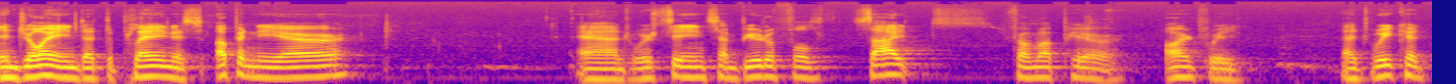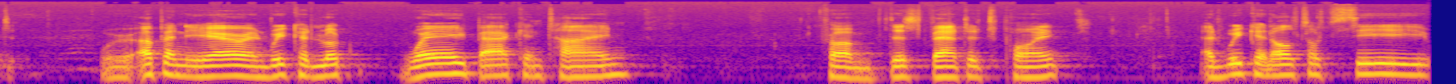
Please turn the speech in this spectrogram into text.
enjoying that the plane is up in the air and we're seeing some beautiful sights from up here, aren't we? That we could, we're up in the air and we could look way back in time from this vantage point, and we can also see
